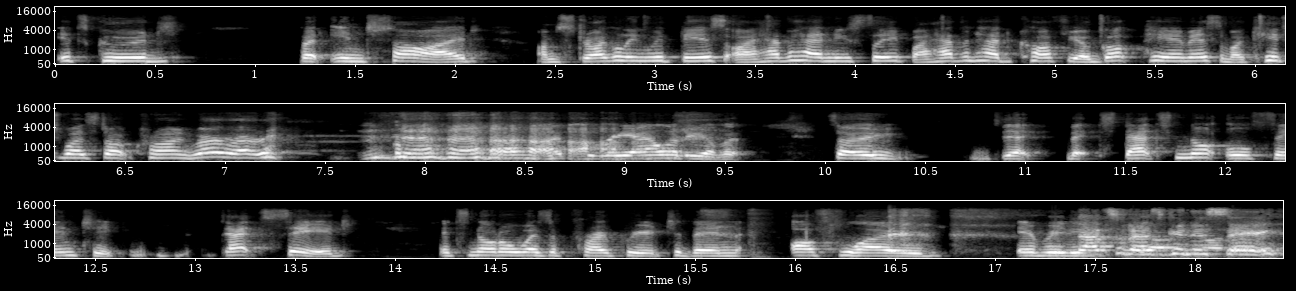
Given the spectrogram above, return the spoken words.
It's good. But inside, I'm struggling with this. I haven't had any sleep. I haven't had coffee. I've got PMS and my kids won't stop crying. that's the reality of it. So that, that's, that's not authentic. That said, it's not always appropriate to then offload everything. That's what I was going to say.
